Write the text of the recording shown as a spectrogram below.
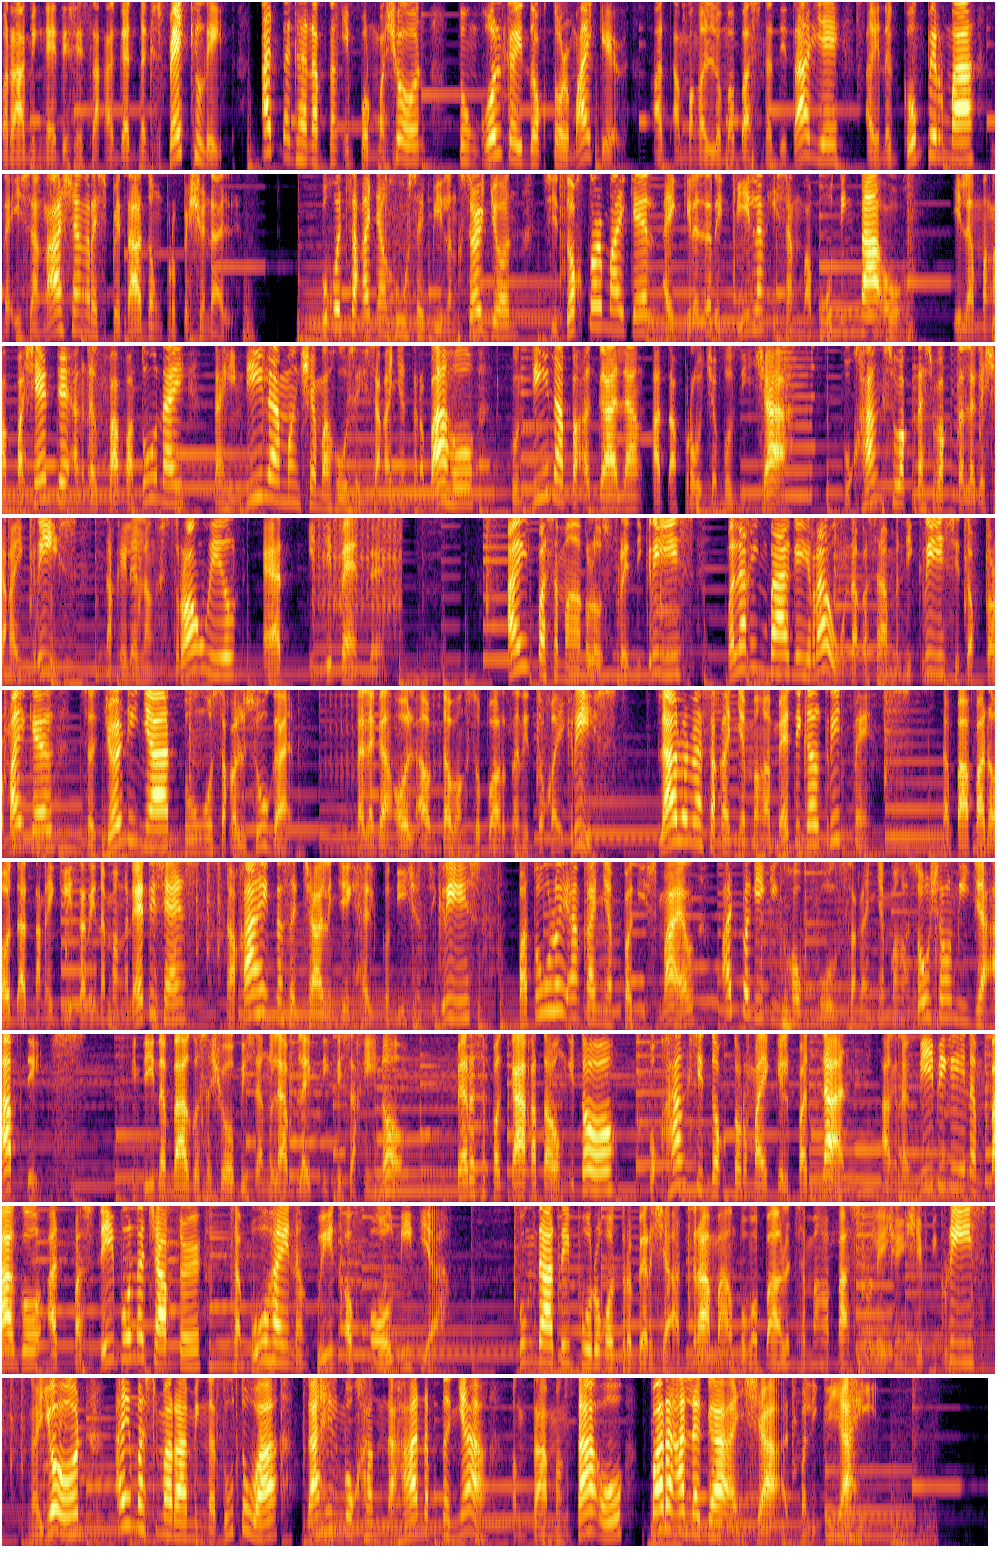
Maraming netizens na agad nag-speculate at naghanap ng impormasyon tungkol kay Dr. Michael at ang mga lumabas na detalye ay nagkumpirma na isa nga siyang respetadong profesional. Bukod sa kanyang husay bilang surgeon, si Dr. Michael ay kilala rin bilang isang mabuting tao. Ilang mga pasyente ang nagpapatunay na hindi lamang siya mahusay sa kanyang trabaho, kundi napakagalang at approachable din siya. Mukhang swak na swak talaga siya kay Chris, na kilalang strong-willed at independent. Ayon pa sa mga close friend ni Chris, malaking bagay raw na kasama ni Chris si Dr. Michael sa journey niya tungo sa kalusugan. Talagang all out daw ang suporta nito kay Chris, lalo na sa kanyang mga medical treatments. Napapanood at nakikita rin ng mga netizens na kahit na sa challenging health condition si Chris, patuloy ang kanyang pag-smile at pagiging hopeful sa kanyang mga social media updates. Hindi na bago sa showbiz ang love life ni Chris Aquino. Pero sa pagkakataong ito, mukhang si Dr. Michael Padlan ang nagbibigay ng bago at mas stable na chapter sa buhay ng Queen of All Media. Kung dati puro kontrobersya at drama ang bumabalot sa mga past relationship ni Chris, ngayon ay mas maraming natutuwa dahil mukhang nahanap na niya ang tamang tao para alagaan siya at paligayahin.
